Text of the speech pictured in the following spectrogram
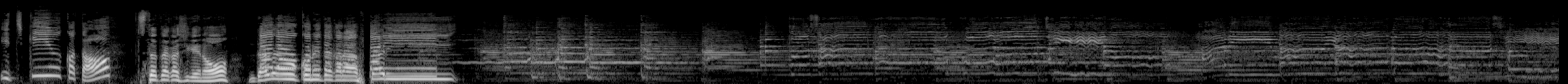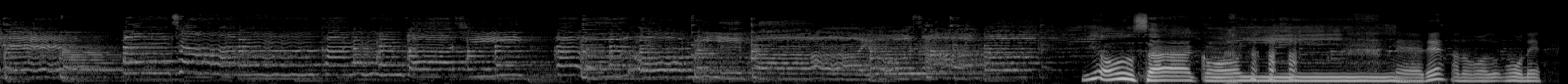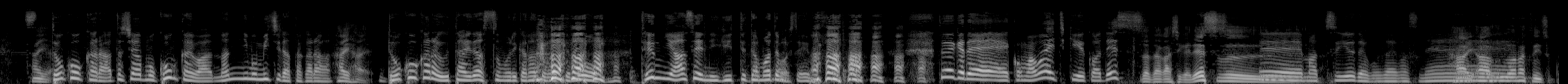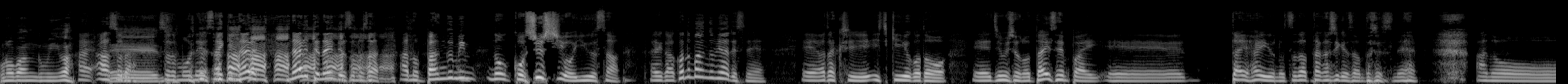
一木優子と、津田隆重のダダをこねたから二人。よさこい。えーね、あの、もうね、はいはいどこから、私はもう今回は何にも未知だったから、はいはい。どこから歌い出すつもりかなと思って、もう、天に汗握って黙ってましたよ、今。というわけで、えーこんばんは、市木優子です。津田隆重です。えー、まあ、梅雨でございますね。はい。あ、言わなくていいですか。この番組は、はい、あ、そうだ、えーそうだ、もうね、最近慣れ、慣れてないんだよ、そのさ、あの、番組の、こう、趣旨を言うさ、あれが、この番組はですね、えー私、市木優子と、えー事務所の大先輩、えー大俳優の津田隆重さんとですね、あの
